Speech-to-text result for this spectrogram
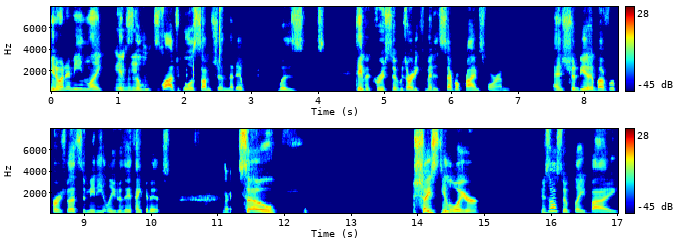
You know what I mean? Like, it's Mhm. the least logical assumption that it was David Caruso, who's already committed several crimes for him and should be above reproach, but that's immediately who they think it is. Right. So, Shiesty Lawyer, who's also played by,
